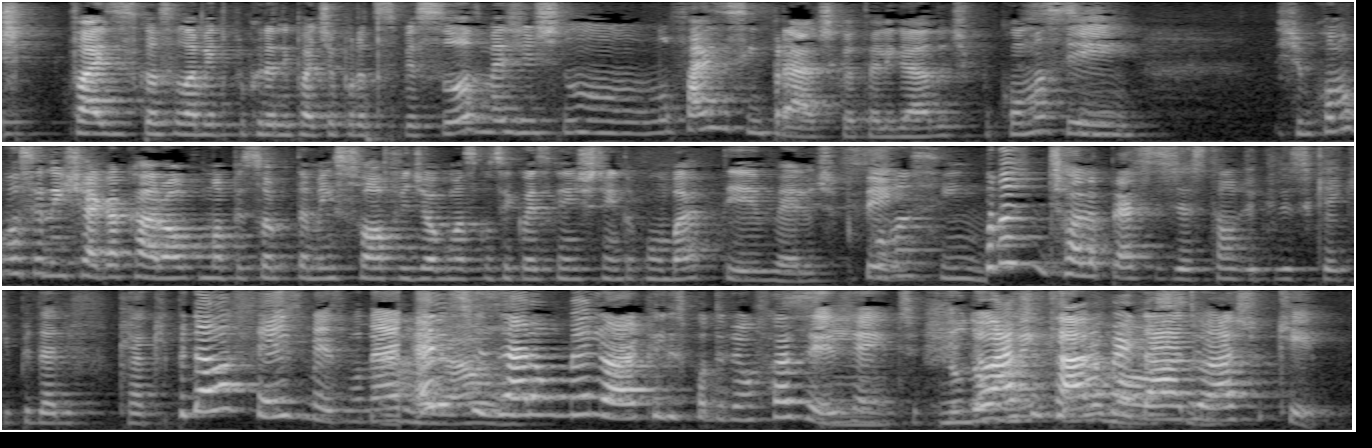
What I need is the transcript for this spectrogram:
gente faz esse cancelamento procurando empatia por outras pessoas, mas a gente não, não faz isso em prática, tá ligado? Tipo, como Sim. assim? Tipo, como você não enxerga a Carol como uma pessoa que também sofre de algumas consequências que a gente tenta combater, velho? Tipo, Sim. como assim? Quando a gente olha pra essa gestão de crise que a equipe dela, que a equipe dela fez mesmo, né? Eles legal. fizeram o melhor que eles poderiam fazer, Sim. gente. No eu acho que, na verdade, mostra. eu acho que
